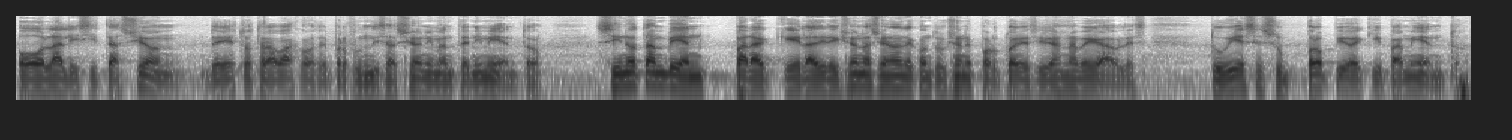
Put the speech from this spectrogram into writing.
o la licitación de estos trabajos de profundización y mantenimiento, sino también para que la Dirección Nacional de Construcciones Portuarias y Vías Navegables tuviese su propio equipamiento,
